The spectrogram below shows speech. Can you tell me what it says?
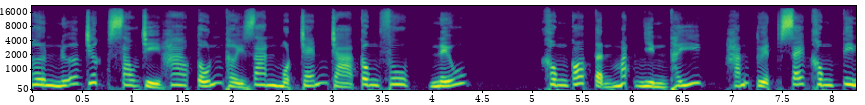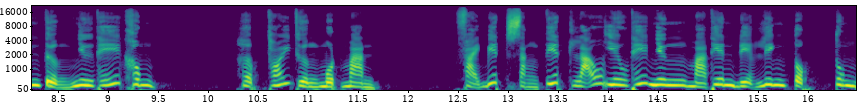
Hơn nữa trước sau chỉ hao tốn thời gian một chén trà công phu. Nếu không có tận mắt nhìn thấy, hắn tuyệt sẽ không tin tưởng như thế không. Hợp thói thường một màn. Phải biết rằng tiết lão yêu thế nhưng mà thiên địa linh tục tung.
